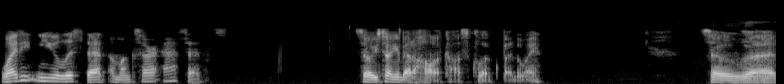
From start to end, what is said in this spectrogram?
Why didn't you list that amongst our assets? So he's talking about a Holocaust cloak, by the way. So uh,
